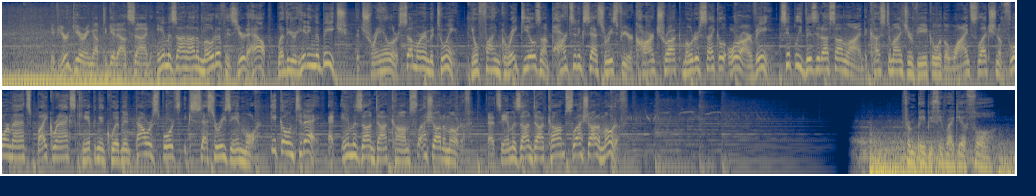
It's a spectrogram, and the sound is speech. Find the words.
If you're gearing up to get outside, Amazon Automotive is here to help. Whether you're hitting the beach, the trail, or somewhere in between, you'll find great deals on parts and accessories for your car, truck, motorcycle, or RV. Simply visit us online to customize your vehicle with a wide selection of floor mats, bike racks, camping equipment, power sports, accessories, and more. Get going today at amazon.com slash automotive. That's amazon.com slash automotive. From BBC Radio 4,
